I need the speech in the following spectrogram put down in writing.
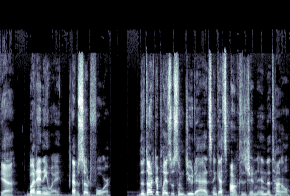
Yeah. But anyway, episode 4. The doctor plays with some doodads and gets oxygen in the tunnel.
